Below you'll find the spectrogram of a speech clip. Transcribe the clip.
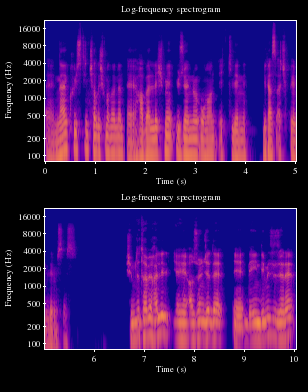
E, Nyquist'in çalışmalarının e, haberleşme üzerine olan etkilerini biraz açıklayabilir misiniz? Şimdi tabii Halil e, az önce de e, değindiğimiz üzere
